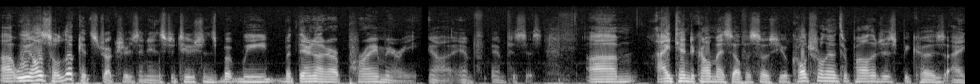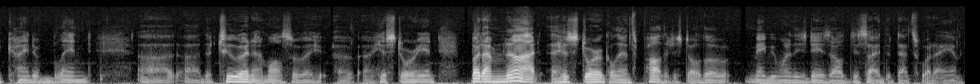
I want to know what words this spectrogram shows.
Uh, we also look at structures and institutions, but we but they're not our primary uh, em- emphasis. Um, I tend to call myself a sociocultural anthropologist because I kind of blend uh, uh, the two, and I'm also a, a, a, historian. But I'm not a historical anthropologist, although maybe one of these days I'll decide that that's what I am.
